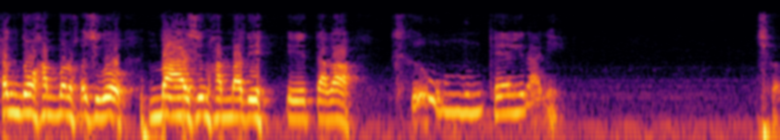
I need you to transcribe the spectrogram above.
행동 한 번 하시고 말씀 한마디 했다가 그 운문뱅이라니. 저,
